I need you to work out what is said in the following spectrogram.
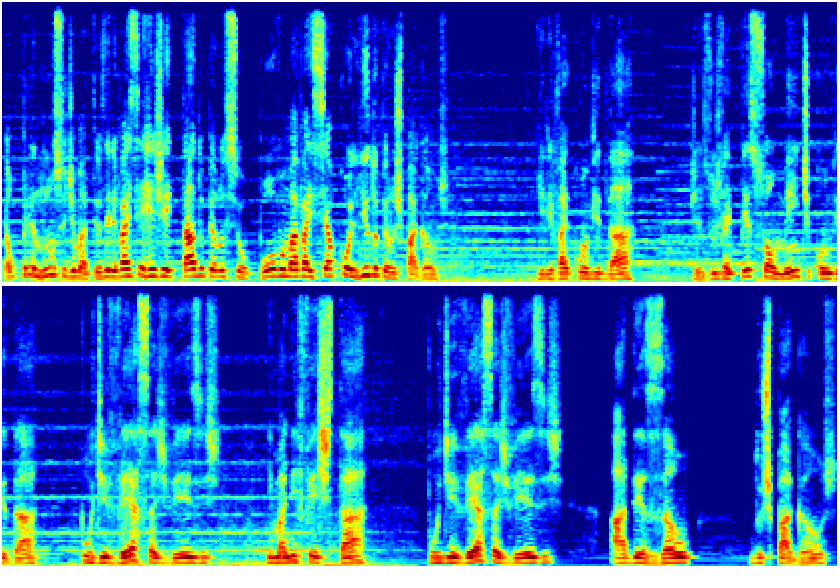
é o prenúncio de Mateus, ele vai ser rejeitado pelo seu povo, mas vai ser acolhido pelos pagãos. Ele vai convidar, Jesus vai pessoalmente convidar por diversas vezes e manifestar por diversas vezes a adesão dos pagãos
